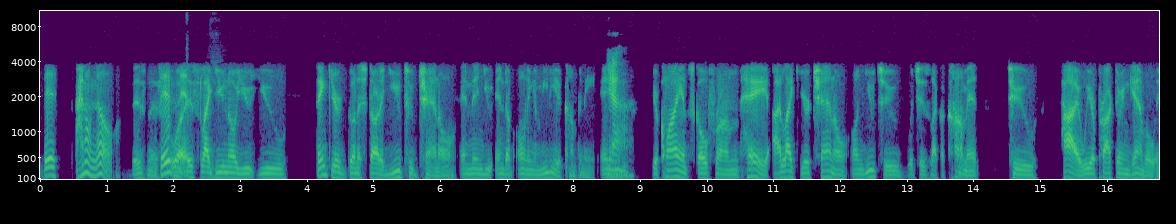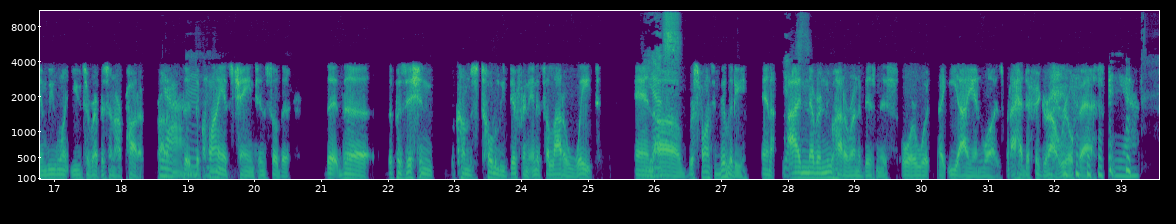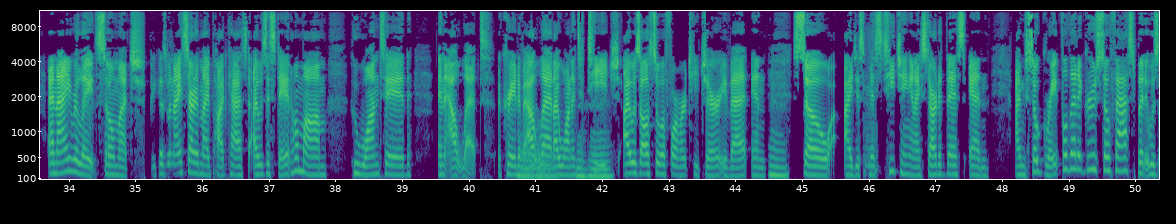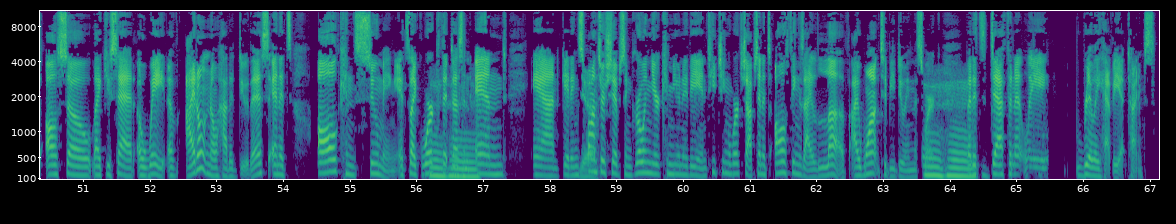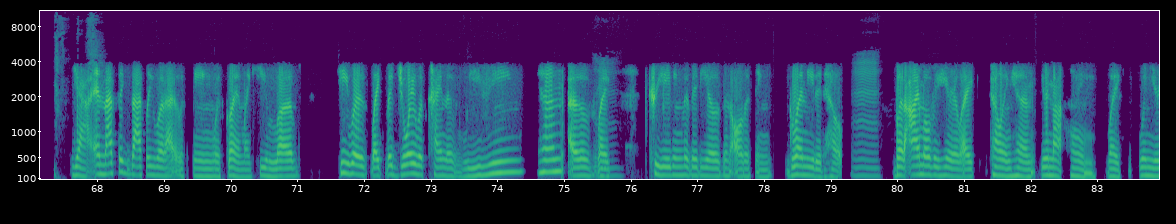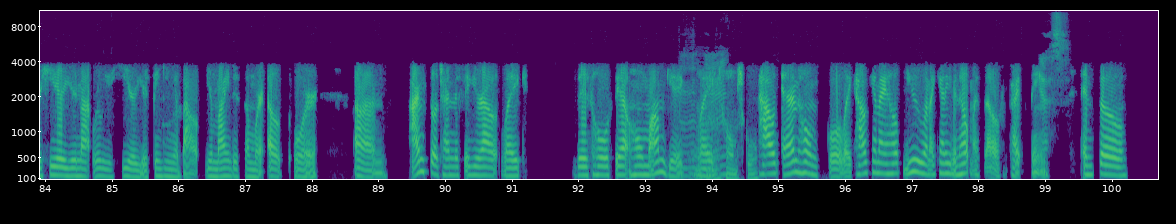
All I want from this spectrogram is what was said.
this. I don't know. business. Business. Well, it's like you know you you think you're going to start a YouTube channel and then you end up owning a media company and Yeah. you, your clients go from hey I like your channel on YouTube which is like a comment to hi we are Procter and Gamble and we want you to represent our product. product. Yeah. The, the Mhm. clients change and so the the the the position becomes totally different and it's a lot of weight and Yes. uh, responsibility. And I never knew how to run a business or what a EIN was, but I had to figure out real fast. yeah. And I relate so much because when I started my podcast, I was a stay at home mom who wanted an outlet, a creative outlet. I wanted to Mhm. teach. I was also a former teacher, Yvette, and Mm. so I just missed teaching and I started this and I'm so grateful that it grew so fast, but it was also, like you said, a weight of I don't know how to do this and it's all consuming. It's like work that doesn't Mhm. end and getting Yeah. sponsorships and growing your community and teaching workshops and it's all things I love. I want to be doing this work, Mhm. but it's definitely really heavy at times. Yeah, and that's exactly what I was seeing with Glen. Like he loved, he was like the joy was kind of leaving him of like Mm, creating the videos and all the things. Glen needed help, mm, but I'm over here like telling him, "You're not home. Like when you're here, you're not really here. You're thinking about your mind is somewhere else." Or, um, I'm still trying to figure out like this whole stay-at-home mom gig, Mhm. like homeschool. how and homeschool. Like how can I help you when I can't even help myself? Type thing. yes. And so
